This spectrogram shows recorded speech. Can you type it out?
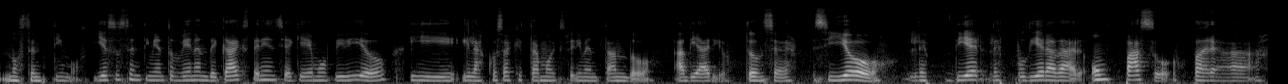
nos sentimos. Y esos sentimientos vienen de cada experiencia que hemos vivido y, y las cosas que estamos experimentando a diario. Entonces si yo les, dier, les pudiera dar un paso para,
